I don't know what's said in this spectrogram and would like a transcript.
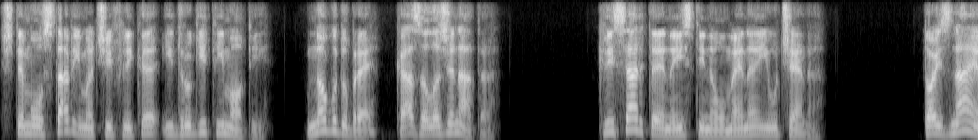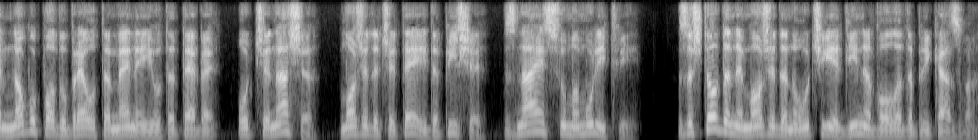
Ще му остави мачифлика и другите имоти. Много добре, казала жената. Клисарта е наистина умена и учена. Той знае много по-добре от мене и от тебе, отче наша, може да чете и да пише, знае сума молитви. Защо да не може да научи едина вола да приказва?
